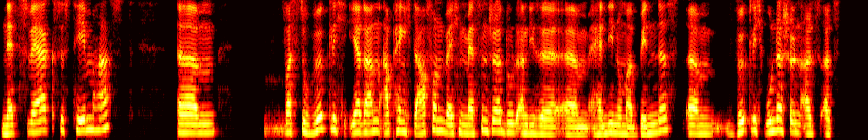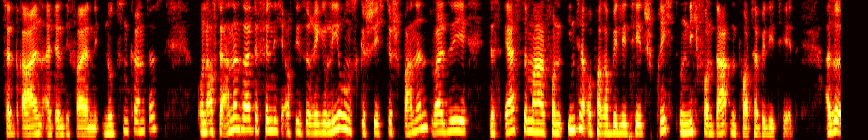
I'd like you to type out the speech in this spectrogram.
Netzwerksystem hast. Ähm, was du wirklich ja dann abhängig davon, welchen Messenger du an diese ähm, Handynummer bindest, ähm, wirklich wunderschön als, als zentralen Identifier nutzen könntest. Und auf der anderen Seite finde ich auch diese Regulierungsgeschichte spannend, weil sie das erste Mal von Interoperabilität spricht und nicht von Datenportabilität. Also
